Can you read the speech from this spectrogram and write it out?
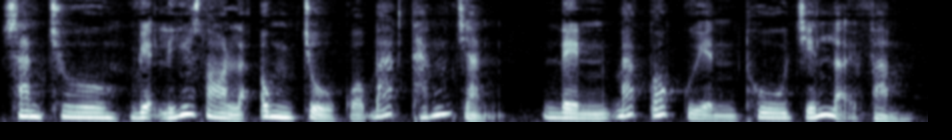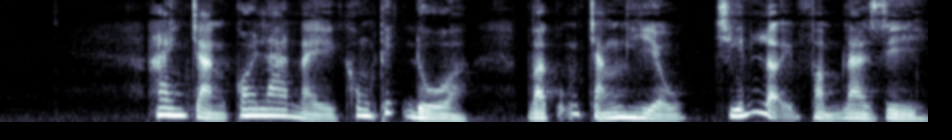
Sancho viện lý do là ông chủ của bác thắng trận, nên bác có quyền thu chiến lợi phẩm. Hai anh chàng coi la này không thích đùa và cũng chẳng hiểu chiến lợi phẩm là gì.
